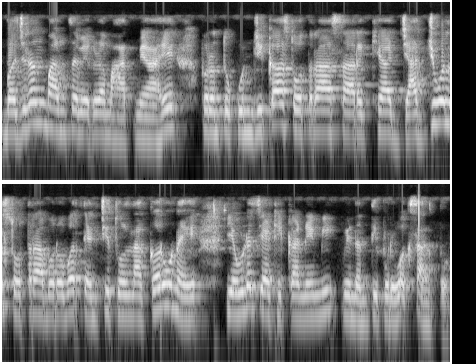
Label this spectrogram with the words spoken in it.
बजरंग बाणचं वेगळं महात्म्य आहे परंतु कुंजिका स्तोत्रासारख्या जाज्वल स्तोत्राबरोबर त्यांची तुलना करू नये एवढंच या ठिकाणी मी विनंतीपूर्वक सांगतो.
